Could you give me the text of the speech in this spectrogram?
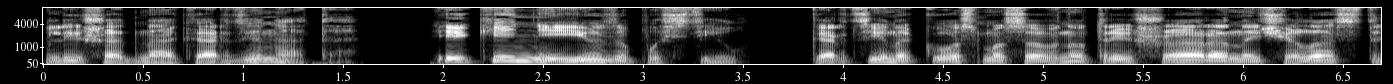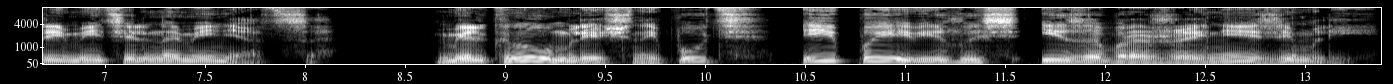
лишь одна координата, и Кенни ее запустил. Картина космоса внутри шара начала стремительно меняться. Мелькнул Млечный Путь, и появилось изображение Земли.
